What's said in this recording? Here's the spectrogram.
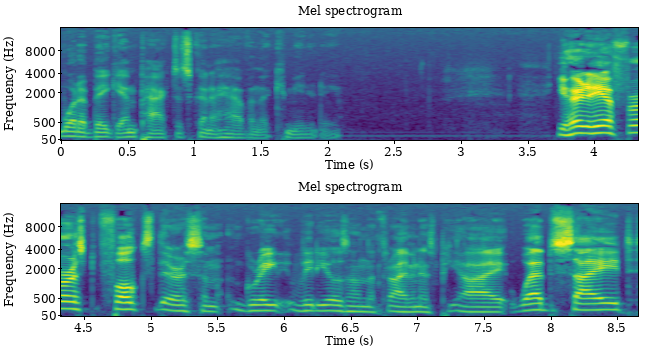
what a big impact it's going to have in the community. You heard it here first, folks. There are some great videos on the Thriving SPI website.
